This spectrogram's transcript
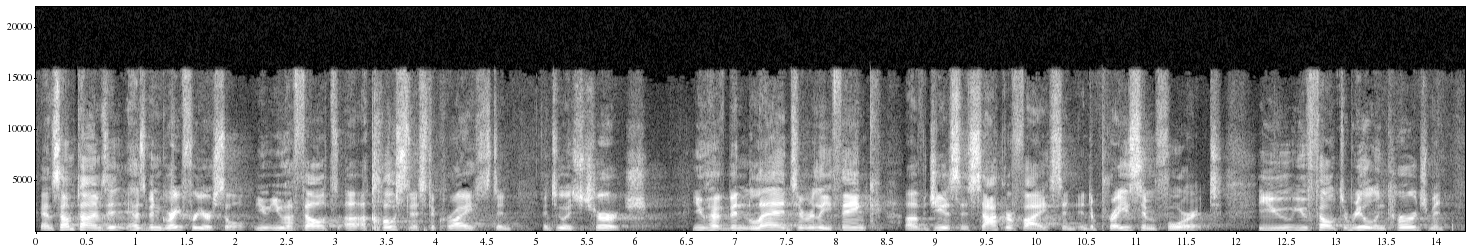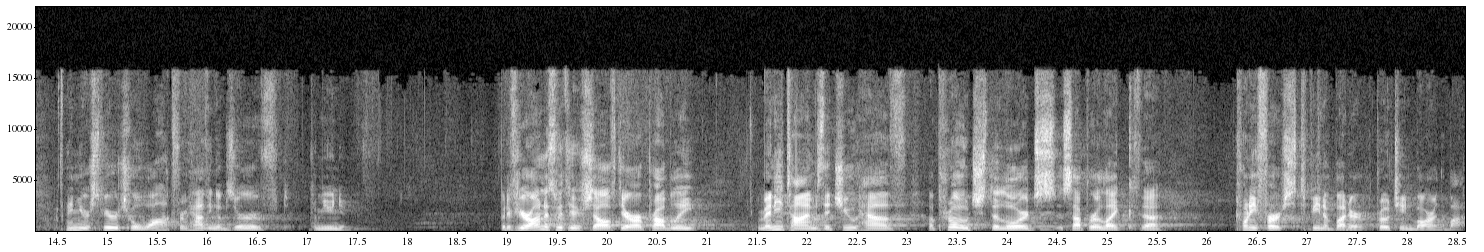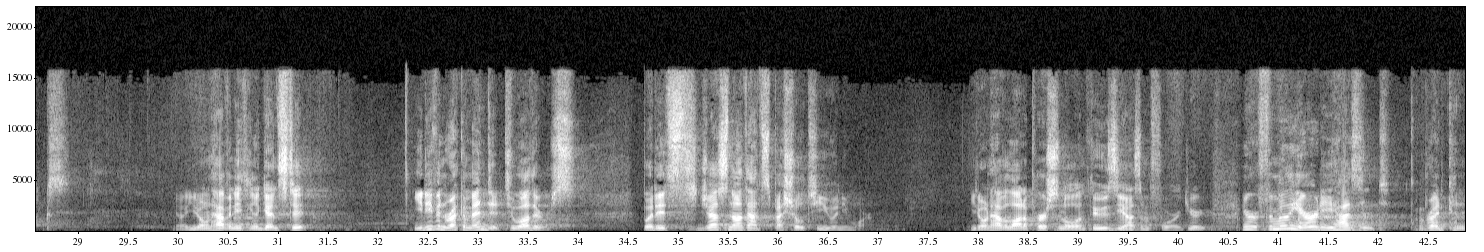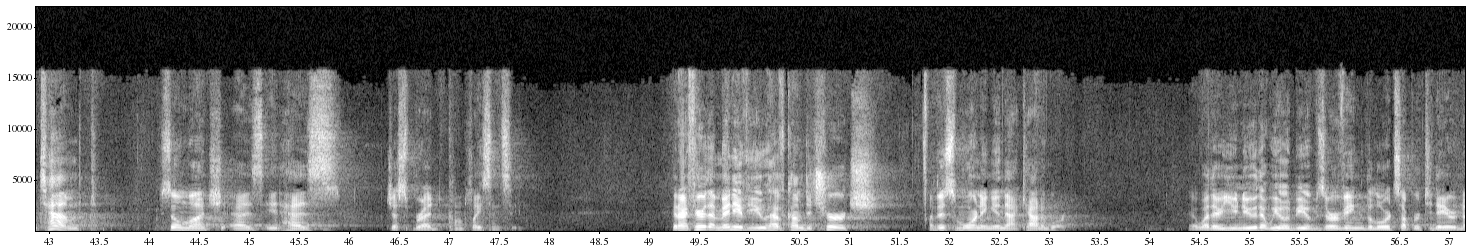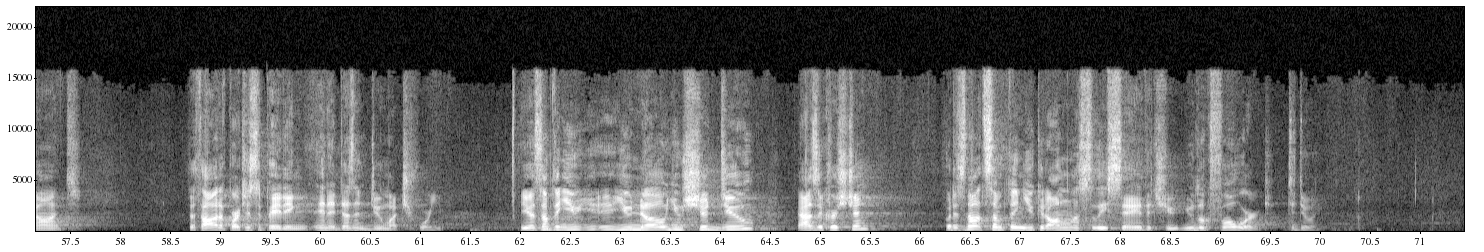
And sometimes it has been great for your soul. You, you have felt a, a closeness to Christ and, and to his church. You have been led to really think of Jesus' sacrifice and, and to praise him for it. You, you felt real encouragement in your spiritual walk from having observed communion. But if you're honest with yourself, there are probably many times that you have approached the Lord's Supper like the 21st peanut butter protein bar in the box. You, know, you don't have anything against it. You'd even recommend it to others, but it's just not that special to you anymore. You don't have a lot of personal enthusiasm for it. Your, your familiarity hasn't bred contempt, so much as it has just bred complacency. And I fear that many of you have come to church this morning in that category. Whether you knew that we would be observing the Lord's Supper today or not, the thought of participating in it doesn't do much for you. It's something you, you know you should do as a Christian, but it's not something you could honestly say that you, you look forward to doing.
